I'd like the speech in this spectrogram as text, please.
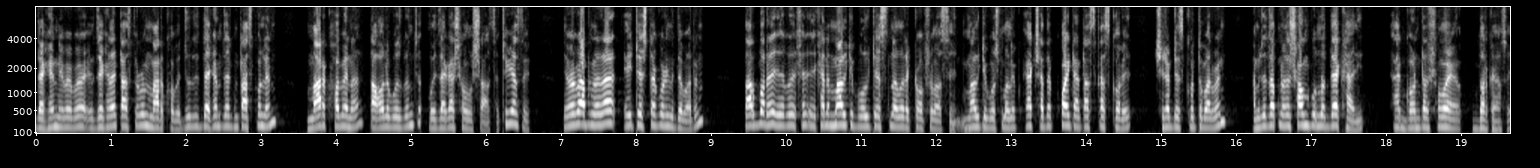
দেখেন এভাবে, যেখানে টাচ করবেন মার্ক হবে। যদি দেখেন যে টাচ করলেন মার্ক হবে না, তাহলে বুঝবেন যে ওই জায়গায় সমস্যা আছে, ঠিক আছে? এভাবে আপনারা এই টেস্টটা করে নিতে পারেন। তারপরে এখানে- মাল্টিপল টেস্ট নামের একটা অপশন আছে। মাল্টিপোস মানে একসাথে কয়টা টাচ কাজ করে, সেটা টেস্ট করতে পারবেন। আমি যদি আপনাদের সম্পূর্ণ দেখাই, এক ঘণ্টার সময় দরকার আছে।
